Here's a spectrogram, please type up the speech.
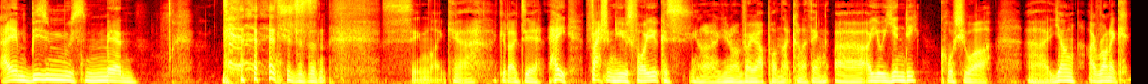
I am Bismuth man. it just doesn't seem like uh, a good idea. Hey, fashion news for you because you know you know I'm very up on that kind of thing. Uh, are you a yindi? Of course you are. Uh, young, ironic,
